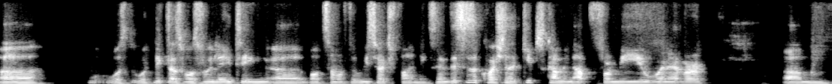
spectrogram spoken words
uh, was what Niklas was relating uh, about some of the research findings. And this is a question that keeps coming up for me whenever um,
